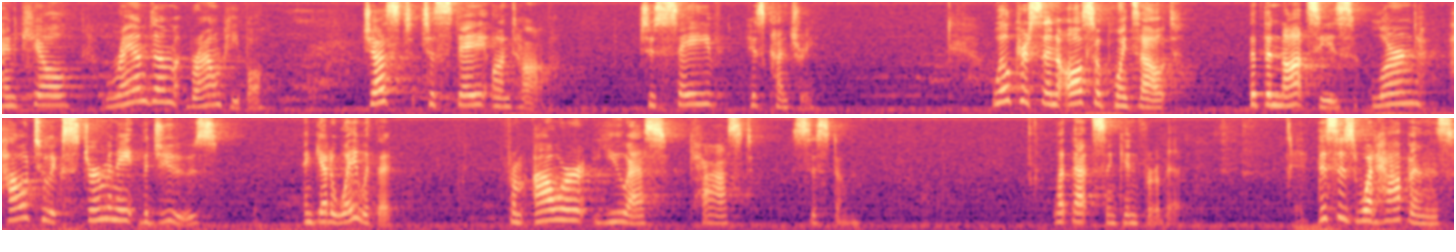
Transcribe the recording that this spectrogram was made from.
and kill random brown people just to stay on top, to save his country. Wilkerson also points out that the Nazis learned how to exterminate the Jews and get away with it from our U.S. caste system. Let that sink in for a bit. This is what happens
